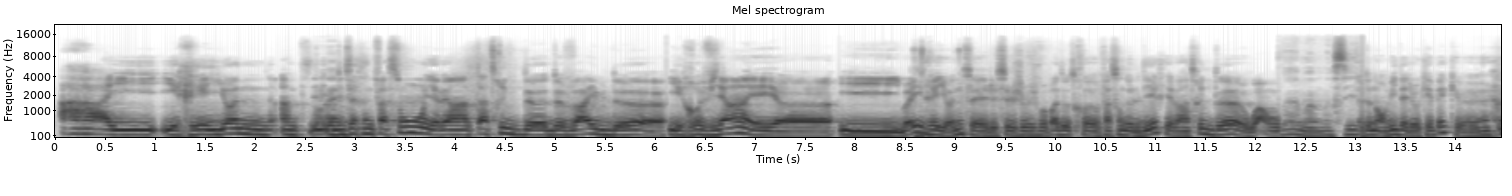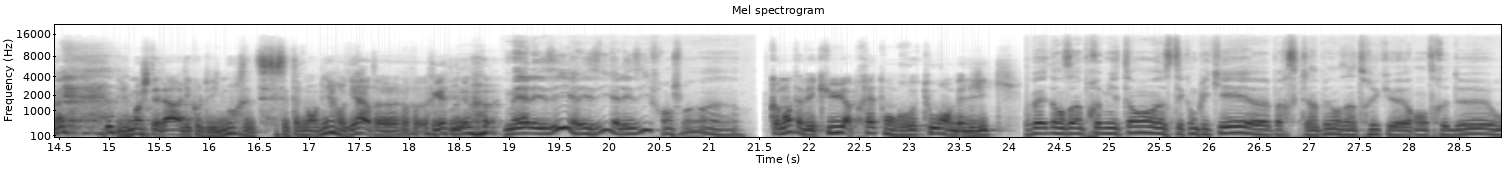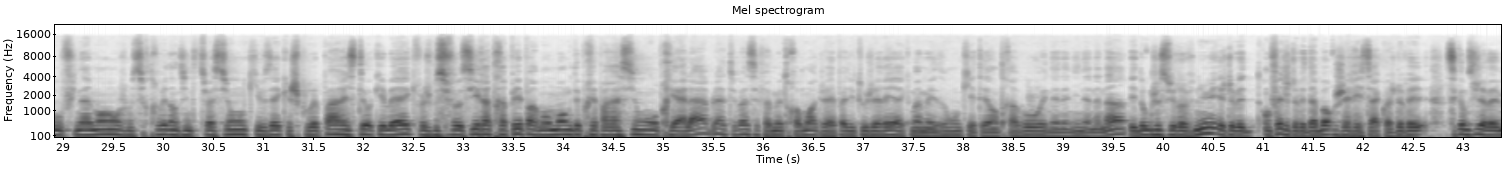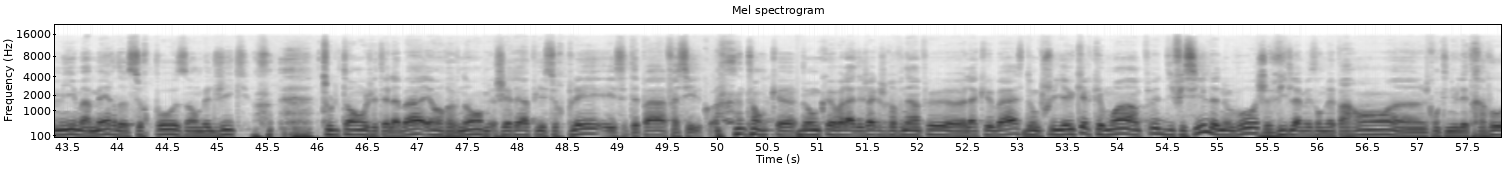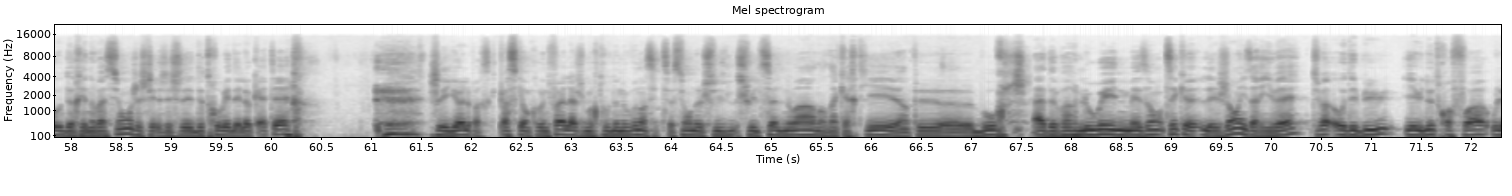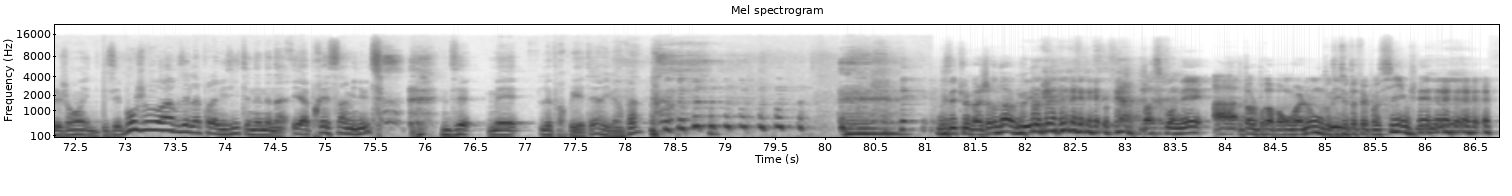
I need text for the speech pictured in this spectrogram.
ah, il, il rayonne un petit- Ouais. d'une certaine façon. Il y avait un, un truc de, de vibe de, euh, il revient et euh, il, ouais, il rayonne. C'est, je, je, vois pas d'autre façon de le dire. Il y avait un truc de, waouh. Ah, bah, merci. Ça donne envie d'aller au Québec. euh. Et moi, j'étais là à l'école de l'humour. C'est, c'est tellement bien. Regarde, euh, regarde. Mais allez-y, allez-y, allez-y, franchement. Comment t'as vécu après ton retour en Belgique? Ben, dans un premier temps, euh, c'était compliqué euh, parce que j'étais un peu dans un truc euh, entre deux où finalement je me suis retrouvé dans une situation qui faisait que je pouvais pas rester au Québec. Je me suis aussi rattraper par mon manque de préparation au préalable, tu vois, ces fameux trois mois que j'avais pas du tout géré avec ma maison qui était en travaux et nanani nanana. Et donc je suis revenu et je devais, en fait, je devais d'abord gérer ça, c'est comme si j'avais mis ma merde sur pause en Belgique tout le temps où j'étais là-bas et en revenant, gérer, appuyer sur play et c'était pas facile, quoi. donc, voilà, déjà que je revenais un peu euh, la queue basse. Donc il y a eu quelques mois un peu difficiles de nouveau. Je vide la maison de mes parents, euh, je continue les travaux de rénovation, j'essaie de trouver des locataires. je rigole parce que parce qu'encore une fois là je me retrouve de nouveau dans cette situation de je suis, le seul noir dans un quartier un peu euh, bourge à devoir louer une maison tu sais que les gens ils arrivaient tu vois au début il y a eu deux trois fois où les gens ils disaient bonjour ah, vous êtes là pour la visite et nanana et après cinq minutes ils me disaient mais le propriétaire il vient pas? Vous êtes le majordome. Parce qu'on est à, dans le Brabant wallon, donc c'est tout à fait possible.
